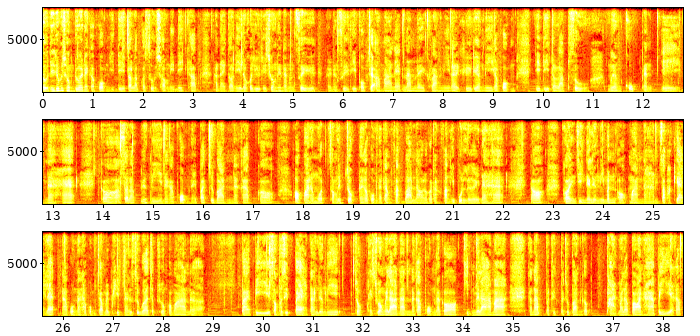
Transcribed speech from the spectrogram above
สวัสดีท่านผู้ชมด้วยนะครับผมยินดีต้อนรับเข้าสู่ช่องนินิกครับอันในตอนนี้เราก็อยู่ในช่วงแนะนำหนังสือโดยหนังสือที่ผมจะเอามาแนะนำในครั้งนี้นั่นคือเรื่องนี้ครับผมยินดีต้อนรับสู่เมืองคุกนั่นเองนะฮะก็สำหรับเรื่องนี้นะครับผมในปัจจุบันนะครับ ก็ออกมาทั้งหมด 2 เล่มจบนะครับผมนะทั้งฝั่งบ้านเราแล้วก็ทั้งฝั่งญี่ปุ่นเลยนะฮะเนาะก็จริงๆในเรื่องนี้มันออกมานานสักพักใหญ่แล้วนะผมนะถ้าผมจำไม่ผิดนะรู้สึกว่าจะช่วงประมาณเอ่อ ปลายปี 2018นะเรื่องนี้ จบในช่วงเวลานั้นนะครับผมแล้วก็กินเวลามาถ้านับมาถึงปัจจุบันก็ผ่านมาแล้วประมาณ 5 ปีครับ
